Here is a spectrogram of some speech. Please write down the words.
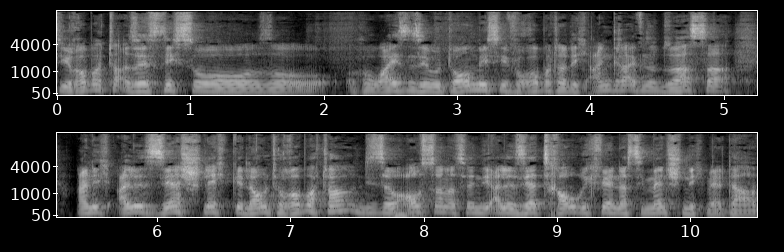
die Roboter, also jetzt nicht so, so Horizon Zero Dawn mäßig, wo Roboter dich angreifen, sondern du hast da eigentlich alles sehr schlecht gelaunte Roboter, die so aussahen, als wenn die alle sehr traurig wären, dass die Menschen nicht mehr da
